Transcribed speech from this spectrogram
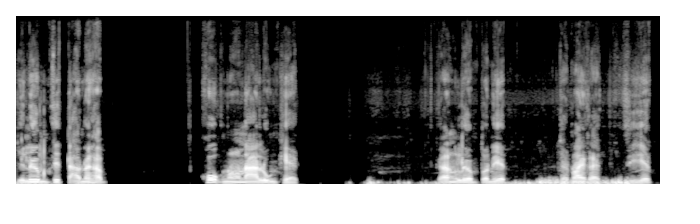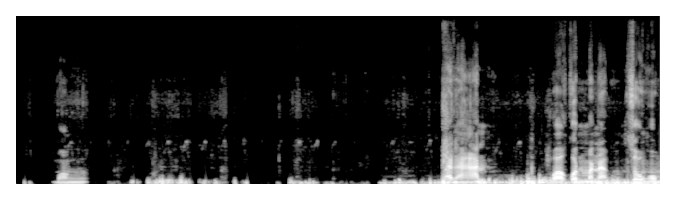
อย่าลืมติดตามนะครับ โคกน้องนาลุงแขกกำลังเริ่มต้นเฮ็ดจักน้อยก็สิเฮ็ดมอง ร้านอาหารเพราะคนมันนะทรงหม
